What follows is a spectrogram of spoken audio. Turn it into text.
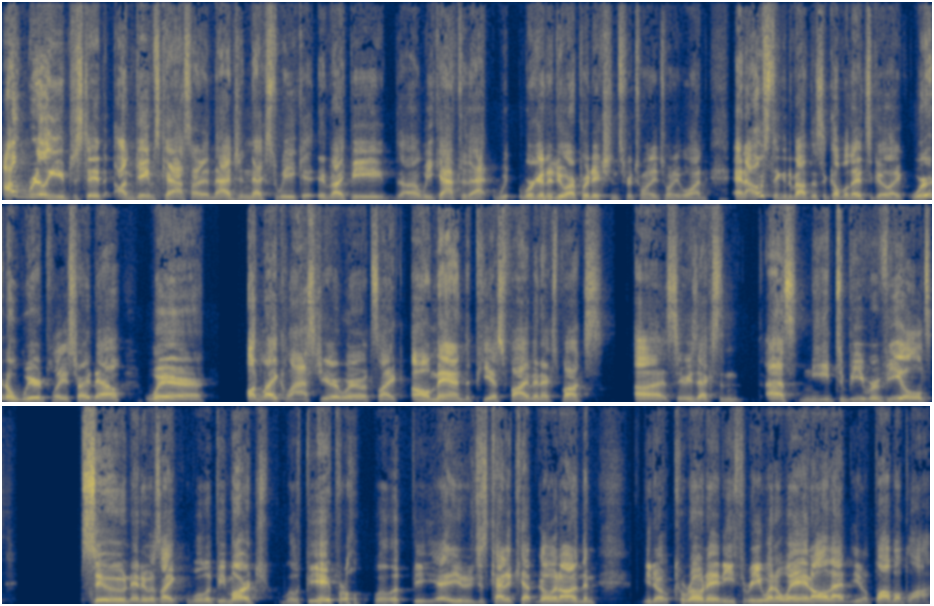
I'm really interested on Gamescast. I imagine next week, it, it might be a week after that. We, we're going to do our predictions for 2021. And I was thinking about this a couple nights ago. Like, we're in a weird place right now where, unlike last year, where it's like, oh man, the PS5 and Xbox uh, Series X and S need to be revealed soon. And it was like, will it be March? Will it be April? Will it be, you know, just kind of kept going on. And then you know, Corona and E3 went away and all that, you know, blah, blah, blah.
